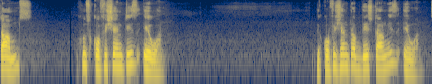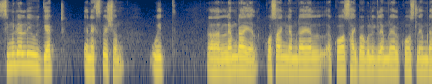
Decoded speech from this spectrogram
terms whose coefficient is a1 the coefficient of this term is a1. Similarly, we get an expression with lambda l cosine lambda l uh, cos hyperbolic lambda l cos lambda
